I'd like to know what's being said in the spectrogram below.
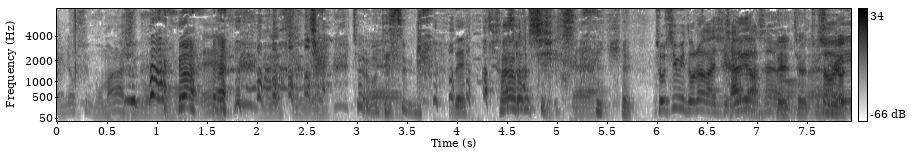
멘트 욕심 그만하시고. 네, 알겠습니다. 잘못했습니다. 네, 정영석 씨 조심히 돌아가시고요. 잘 가세요. 네, 제가 조심히 저희는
